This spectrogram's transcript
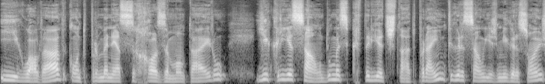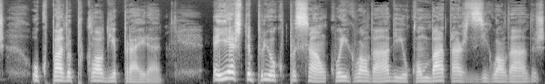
e Igualdade, onde permanece Rosa Monteiro, e a criação de uma Secretaria de Estado para a Integração e as Migrações, ocupada por Cláudia Pereira. A esta preocupação com a igualdade e o combate às desigualdades,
